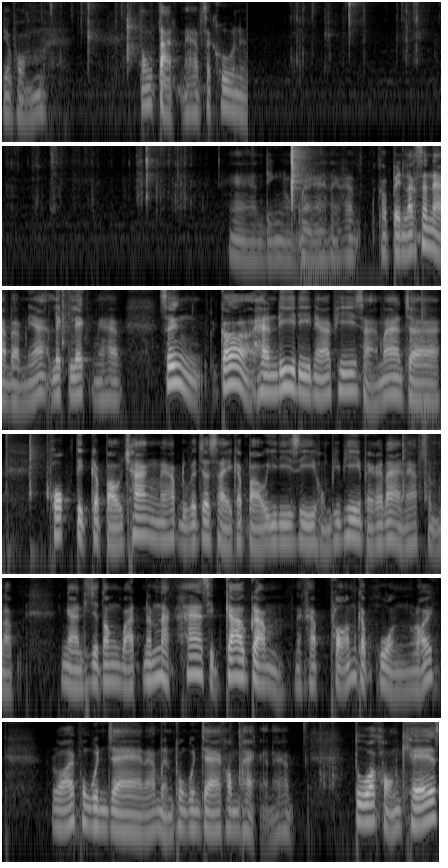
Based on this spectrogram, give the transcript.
เดี๋ยวผมต้องตัดนะครับสักครู่หนึ่ง อ่า ดึงออกมานะครับ ก็เป็นลักษณะแบบนี้เล็กๆนะครับ ซึ่งก็แฮนดี้ดีนะพี่สามารถจะพกติดกระเป๋าช่างนะครับ หรือว่าจะใส่กระเป๋า EDC ของพี่ ๆ ไปก็ได้นะครับสำหรับงานที่จะต้องวัดน้ำหนัก 59 กรัมนะครับ พร้อมกับห่วงร้อยร้อยพวงกุญแจนะเหมือนพวงกุญแจคอมแพกนะครับ ตัวของเคส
